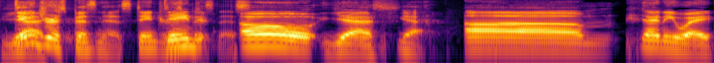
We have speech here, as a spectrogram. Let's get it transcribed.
dangerous business, dangerous Danger- business. Oh yes. yeah. Um. Anyway,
